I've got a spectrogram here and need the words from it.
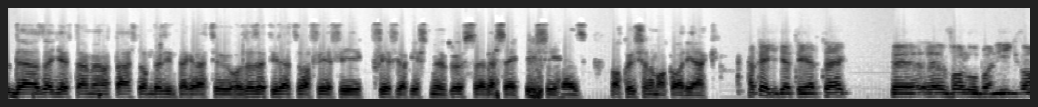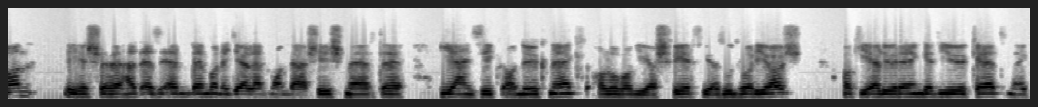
de az egyértelműen a társadalom dezintegrációhoz vezet, illetve a férfi, férfiak és nők összeveszejtéséhez, akkor is, ha nem akarják. Hát egyetértek, valóban így van, és hát ez, ebben van egy ellentmondás is, mert hiányzik a nőknek a lovagias férfi, az udvarias, aki előre engedi őket, meg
